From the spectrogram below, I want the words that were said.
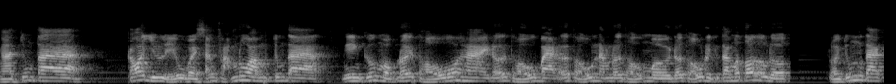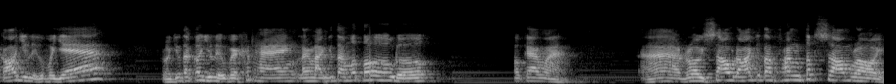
à, chúng ta có dữ liệu về sản phẩm đúng không chúng ta nghiên cứu một đối thủ hai đối thủ ba đối thủ năm đối thủ 10 đối thủ rồi chúng ta mới tối ưu được rồi chúng ta có dữ liệu về giá rồi chúng ta có dữ liệu về khách hàng lần lần chúng ta mới tối ưu được ok mà à, rồi sau đó chúng ta phân tích xong rồi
